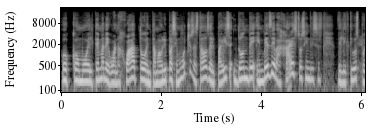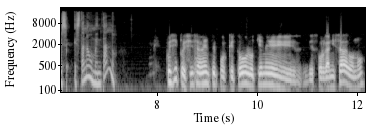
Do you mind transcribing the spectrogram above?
o como el tema de Guanajuato, en Tamaulipas y muchos estados del país, donde en vez de bajar estos índices delictivos, pues están aumentando. Pues sí, precisamente porque todo lo tiene desorganizado, ¿no?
